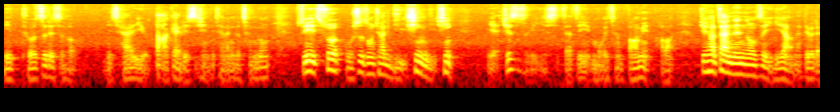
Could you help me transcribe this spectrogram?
你投资的时候，你才有大概率事情，你才能够成功。所以说，股市中叫理性，理性，也就是这个意思，在这一某一层方面，好吧？就像战争中是一样的，对不对？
